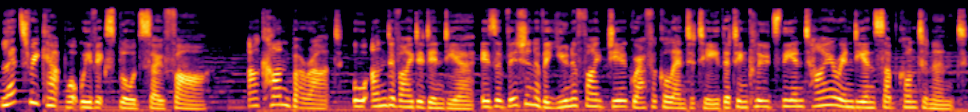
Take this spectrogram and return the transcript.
Let's recap what we've explored so far. Akhand Bharat, or Undivided India, is a vision of a unified geographical entity that includes the entire Indian subcontinent.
